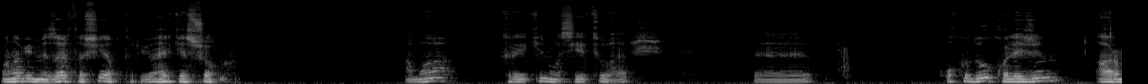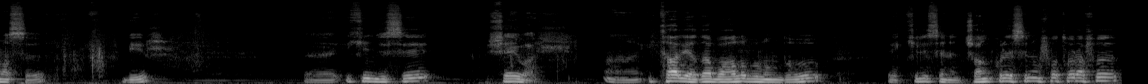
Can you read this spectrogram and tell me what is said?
Ona bir mezar taşı yaptırıyor. Herkes şok. Ama Craig'in vasiyeti var. Ee, okuduğu kolejin arması bir. Ee, ikincisi şey var. Ee, İtalya'da bağlı bulunduğu e, kilisenin çan kulesinin fotoğrafı.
